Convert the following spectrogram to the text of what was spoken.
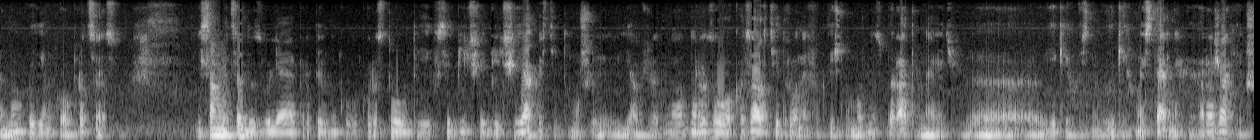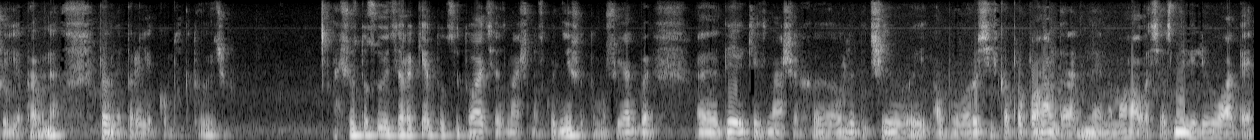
е, наукоємкого процесу. І саме це дозволяє противнику використовувати їх все більше і більше якості, тому що я вже неодноразово казав, ці дрони фактично можна збирати навіть в якихось невеликих майстернях і гаражах, якщо є певне, певний перелік комплектуючих. Що стосується ракет, тут ситуація значно складніша, тому що якби е, деякі з наших е, оглядачів або російська пропаганда не намагалася зневілювати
